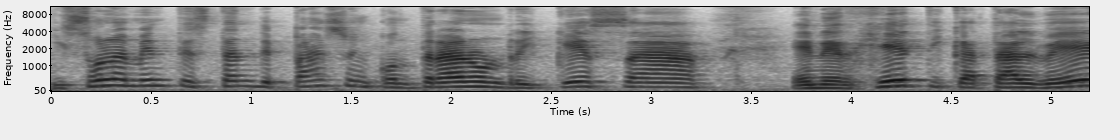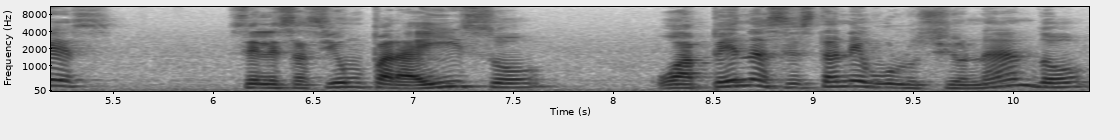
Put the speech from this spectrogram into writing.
y solamente están de paso, encontraron riqueza energética tal vez, se les hacía un paraíso, o apenas están evolucionando,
